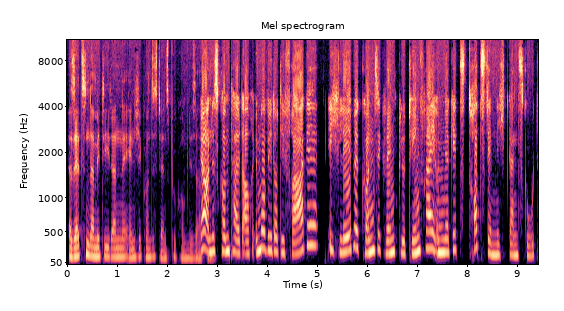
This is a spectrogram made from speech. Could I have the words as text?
ersetzen, damit die dann eine ähnliche Konsistenz bekommen, die Sachen. Ja, und es kommt halt auch immer wieder die Frage, ich lebe konsequent glutenfrei und mir geht es trotzdem nicht ganz gut.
